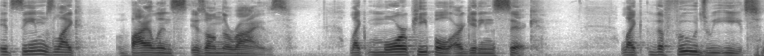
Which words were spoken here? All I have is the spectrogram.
It seems like violence is on the rise, like more people are getting sick, like the foods we eat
